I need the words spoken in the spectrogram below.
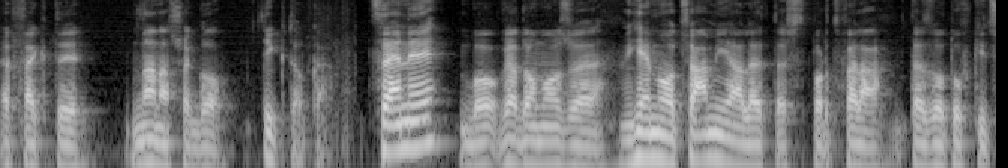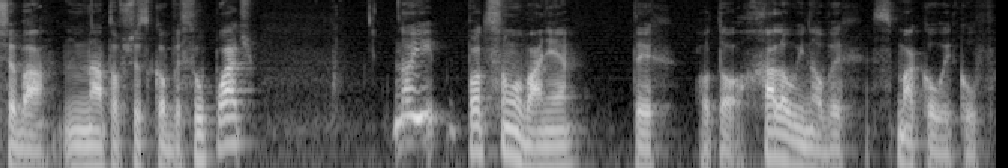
efekty na naszego TikToka. Ceny, bo wiadomo, że jemy oczami, ale też z portfela te złotówki trzeba na to wszystko wysupłać. No i podsumowanie tych oto halloweenowych smakołyków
